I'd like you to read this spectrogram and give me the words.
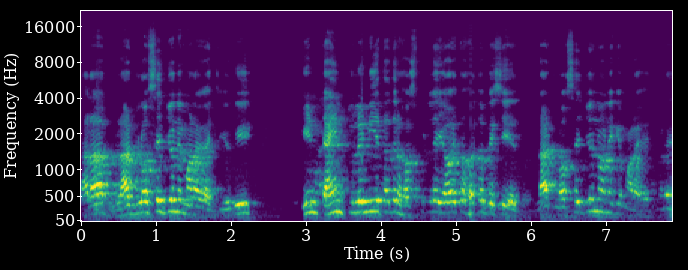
তারা ব্লাড লসের জন্য মারা গেছে। যদি ইন টাইম তুলে নিয়ে তাদের হসপিটালে যাওয়া হয়তো হয়তো যেত। ব্লাড লসের জন্য অনেকে মারা গেছে। মানে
